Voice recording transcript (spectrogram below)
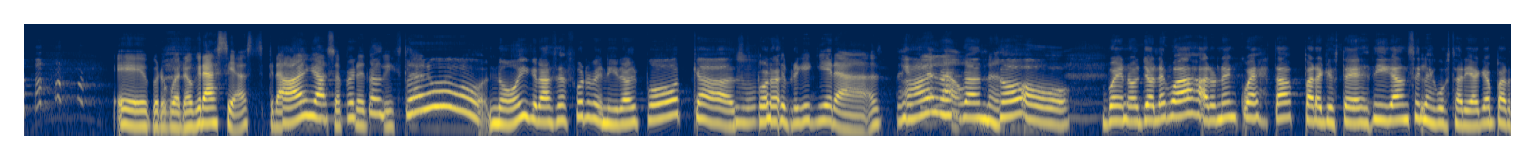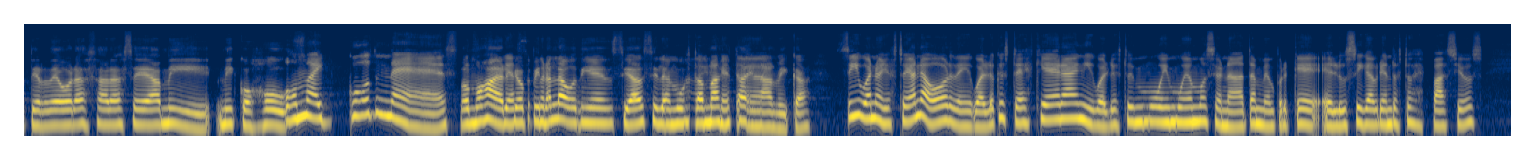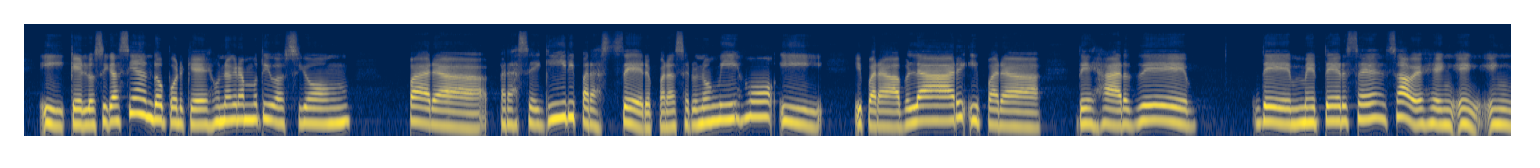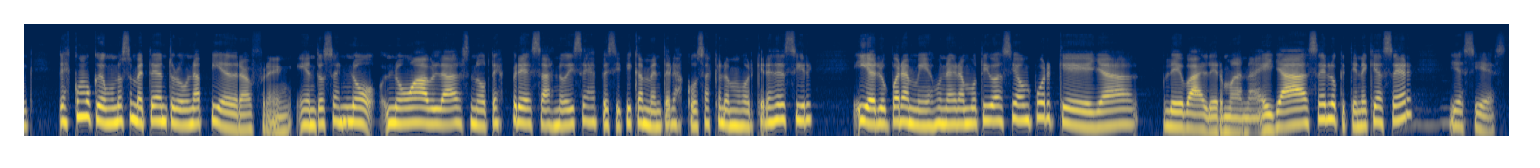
Eh, pero bueno, gracias. Ay, Gracias me por encantó. No, y gracias por venir al podcast. por- Siempre que quieras. Ay, me encantó. Bueno, yo les voy a dejar una encuesta para que ustedes digan si les gustaría que a partir de ahora Sara sea mi, mi co-host. Oh my goodness. Vamos a ver qué opina la audiencia, si les gusta más esta dinámica. Sí, bueno, yo estoy a la orden, igual lo que ustedes quieran, igual yo estoy muy, muy emocionada también porque Elu sigue abriendo estos espacios y que lo siga haciendo porque es una gran motivación para, para seguir y para ser, para ser uno mismo y, y para hablar y para dejar de, de meterse, ¿sabes? En, en, en- es como que uno se mete dentro de una piedra, Fren, y entonces no, no hablas, no te expresas, no dices específicamente las cosas que a lo mejor quieres decir. Y Elu para mí es una gran motivación porque ella le vale, hermana. Ella hace lo que tiene que hacer y así es.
